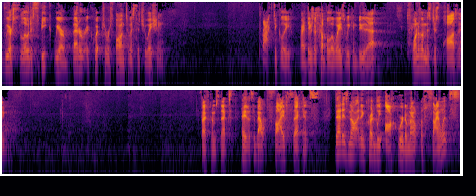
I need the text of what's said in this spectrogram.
If we are slow to speak, we are better equipped to respond to a situation. Practically, right? There's a couple of ways we can do that. One of them is just pausing. Five comes next. Hey, that's about five seconds. That is not an incredibly awkward amount of silence,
